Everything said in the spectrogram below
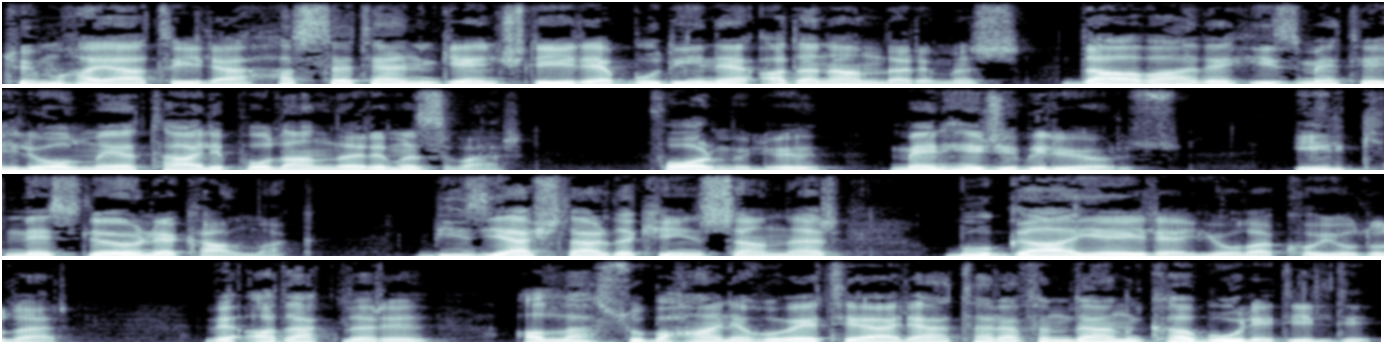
Tüm hayatıyla, hasreten gençliğiyle bu dine adananlarımız, dava ve hizmet ehli olmaya talip olanlarımız var. Formülü, menheci biliyoruz. İlk nesli örnek almak. Biz yaşlardaki insanlar bu gayeyle yola koyuldular ve adakları Allah subhanehu ve Teala tarafından kabul edildi.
